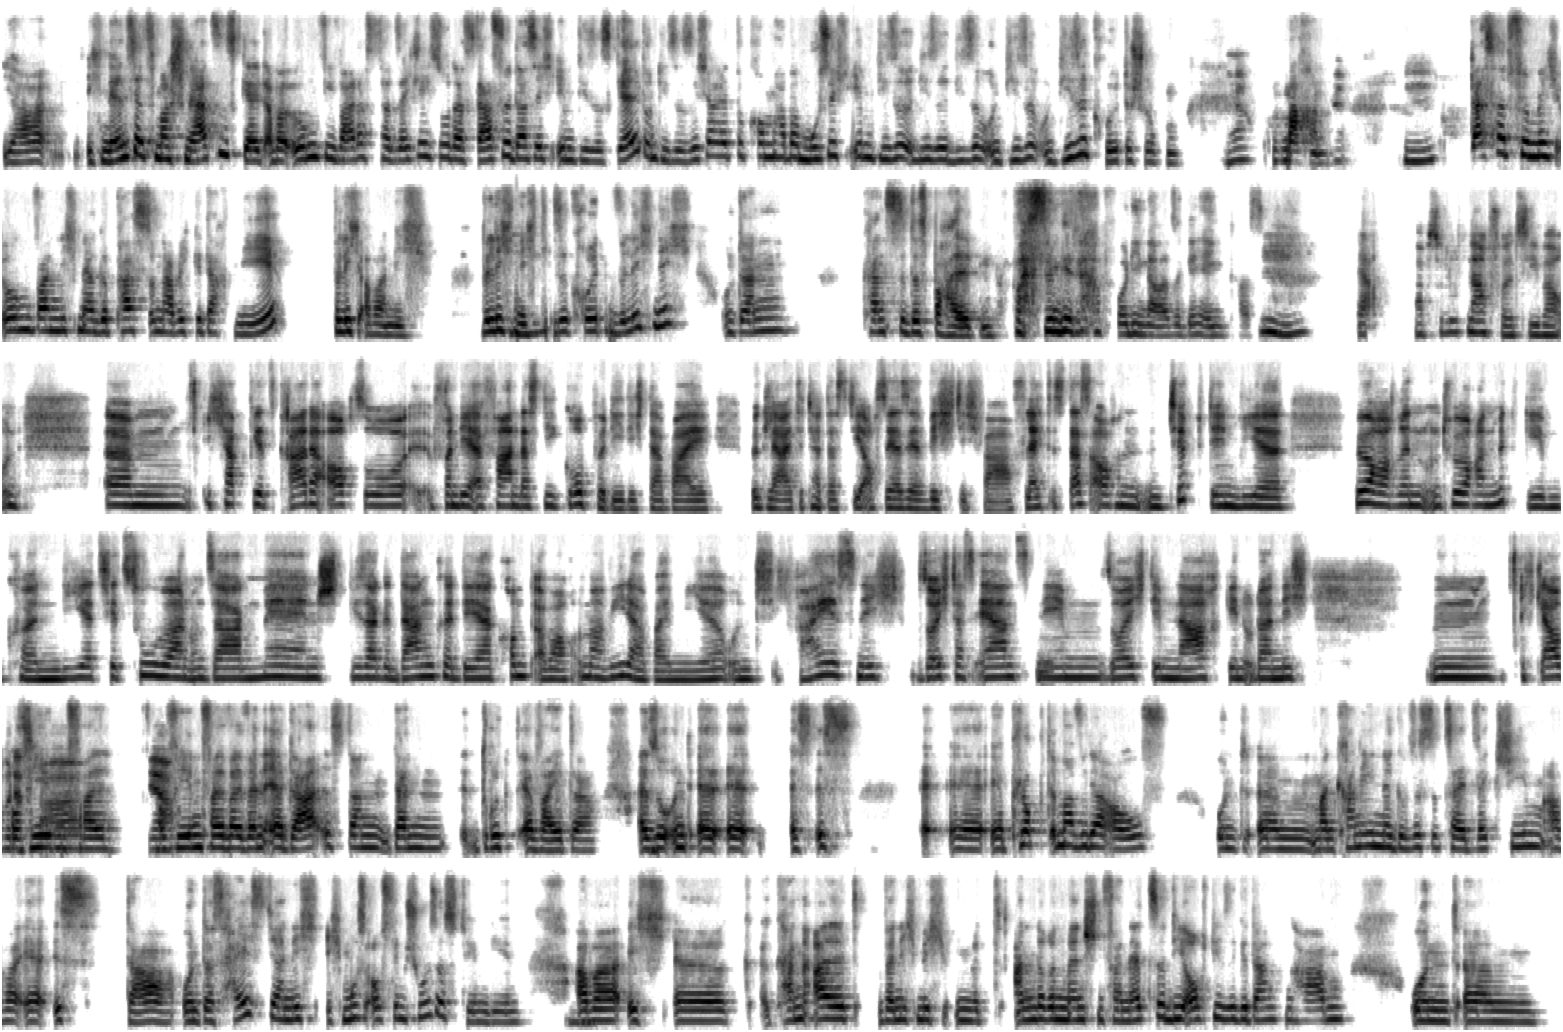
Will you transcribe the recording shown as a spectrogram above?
ja, ich nenne es jetzt mal Schmerzensgeld, aber irgendwie war das tatsächlich so, dass dafür, dass ich eben dieses Geld und diese Sicherheit bekommen habe, muss ich eben diese, diese, diese und diese und diese Kröte schlucken ja. und machen. Ja. Mhm. Das hat für mich irgendwann nicht mehr gepasst und habe ich gedacht, nee, will ich aber nicht. Will ich nicht. Mhm. Diese Kröten will ich nicht. Und dann kannst du das behalten, was du mir da vor die Nase gehängt hast. Mhm. Ja. Absolut nachvollziehbar. Und ich habe jetzt gerade auch so äh, von dir erfahren, dass die Gruppe, die dich dabei begleitet hat, dass die auch sehr, sehr wichtig war. Vielleicht ist das auch ein, ein Tipp, den wir Hörerinnen und Hörern mitgeben können, die jetzt hier zuhören und sagen, Mensch, dieser Gedanke, der kommt aber auch immer wieder bei mir und ich weiß nicht, soll ich das ernst nehmen, soll ich dem nachgehen oder nicht? Hm, ich glaube, Auf jeden war, Fall. Ja. Auf jeden Fall, weil wenn er da ist, dann, dann drückt er weiter. Also und er, er, es ist er, er ploppt immer wieder auf und ähm, man kann ihn eine gewisse Zeit wegschieben, aber er ist da. Und das heißt ja nicht, ich muss aus dem Schulsystem gehen. Mhm. Aber ich äh, kann halt, wenn ich mich mit anderen Menschen vernetze, die auch diese Gedanken haben und ähm,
